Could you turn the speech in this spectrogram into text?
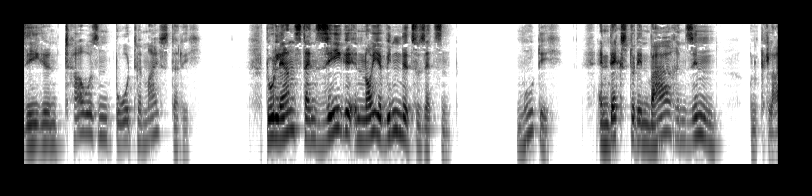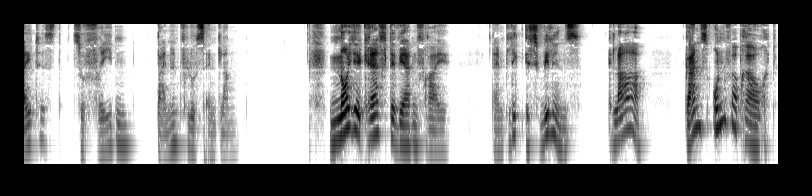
segeln tausend Boote meisterlich. Du lernst dein Segel in neue Winde zu setzen. Mutig entdeckst du den wahren Sinn und gleitest zufrieden deinen Fluss entlang. Neue Kräfte werden frei, dein Blick ist willens, klar, ganz unverbraucht.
